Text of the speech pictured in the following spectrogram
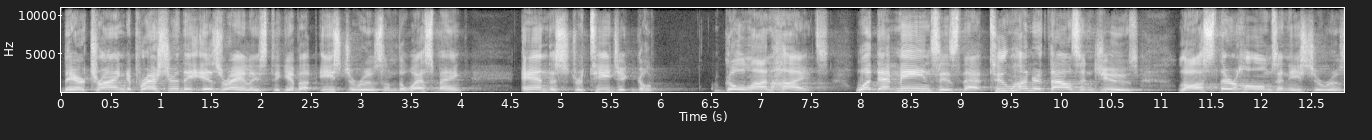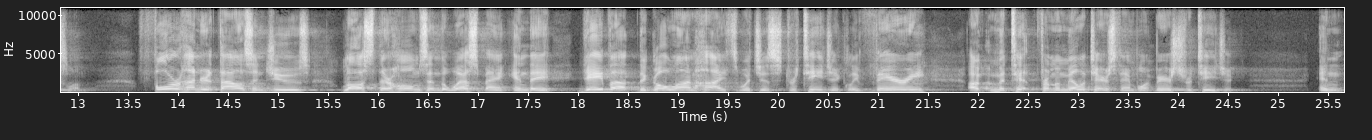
They are trying to pressure the Israelis to give up East Jerusalem, the West Bank, and the strategic Golan Heights. What that means is that 200,000 Jews lost their homes in East Jerusalem. 400,000 Jews lost their homes in the West Bank, and they gave up the Golan Heights, which is strategically very, uh, from a military standpoint, very strategic. And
